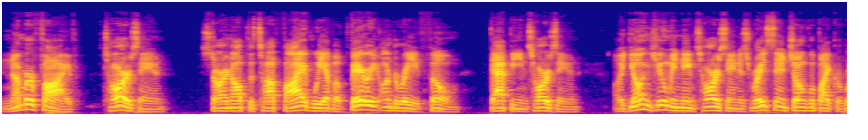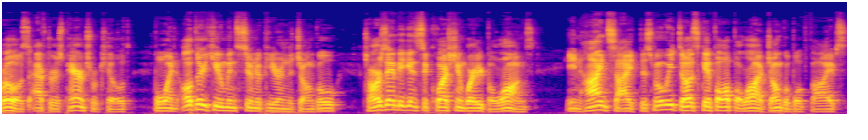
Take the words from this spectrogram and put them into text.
Number 5, Tarzan. Starting off the top 5, we have a very underrated film, that being Tarzan. A young human named Tarzan is raised in a jungle by gorillas after his parents were killed, but when other humans soon appear in the jungle, Tarzan begins to question where he belongs. In hindsight, this movie does give off a lot of Jungle Book vibes,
